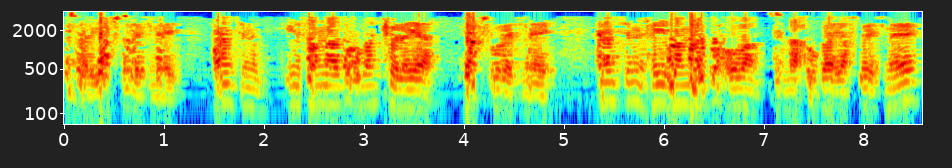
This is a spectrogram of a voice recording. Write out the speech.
yəni yaxşılıq etmək, həmçinin insanlarda olan köləyə yaxşılıq etmək, həmçinin heyvanlarda olan məxluqa yaxşılıq etmək,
